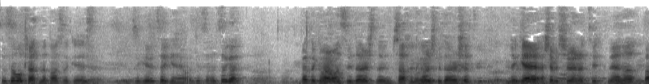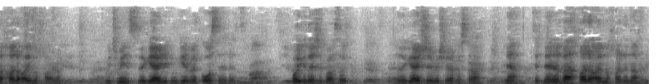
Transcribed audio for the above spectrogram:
So the simple pshat in the pasuk is to give it to a ger, or you can sell it to a guy. But the Gemara wants to be darish the Psach, and the Gemara to be darish it. The which means the ger you can give it or sell it, or you can darish the pasuk. The ger asher b'shirena star. Now tiknena b'achada oy mechara nachri.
